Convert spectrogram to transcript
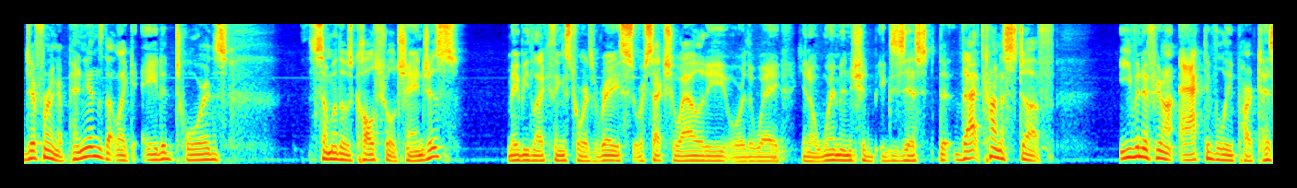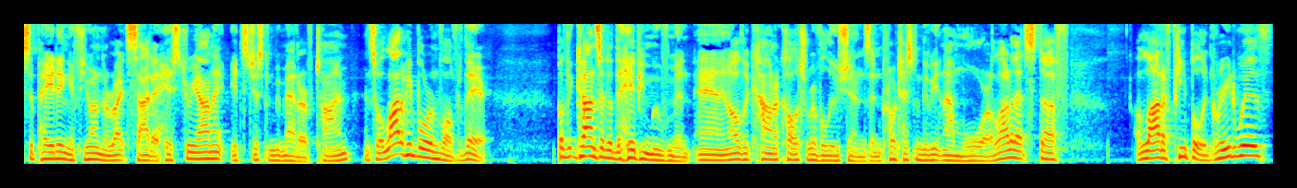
differing opinions that like aided towards some of those cultural changes. Maybe like things towards race or sexuality or the way, you know, women should exist. Th- that kind of stuff even if you're not actively participating, if you're on the right side of history on it, it's just gonna be a matter of time. And so a lot of people are involved there. But the concept of the hippie movement and all the counterculture revolutions and protesting the Vietnam War, a lot of that stuff, a lot of people agreed with.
